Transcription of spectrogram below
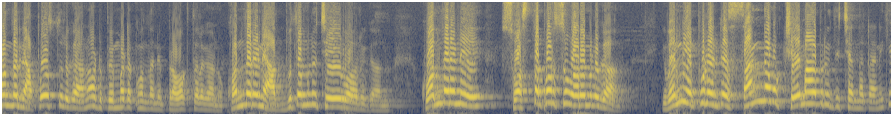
కొందరిని అపోస్తులుగాను అటు పిమ్మట కొందరిని ప్రవక్తలుగాను కొందరిని అద్భుతములు చేయవారుగాను కొందరిని స్వస్థపరుసు వరములుగాను ఇవన్నీ ఎప్పుడంటే సంఘము క్షేమాభివృద్ధి చెందటానికి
